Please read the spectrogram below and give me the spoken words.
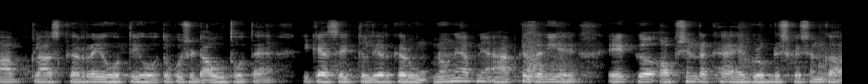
आप क्लास कर रहे होते हो तो कुछ डाउट होता है कि कैसे क्लियर करूँ। उन्होंने अपने ऐप के ज़रिए एक ऑप्शन रखा है ग्रुप डिस्कशन का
